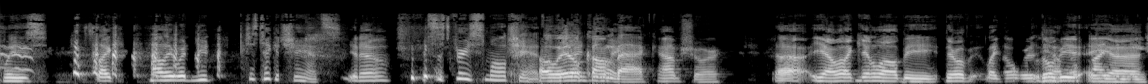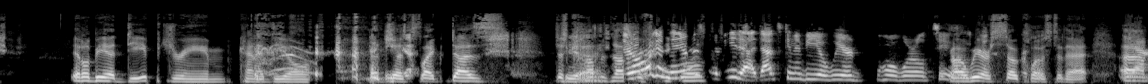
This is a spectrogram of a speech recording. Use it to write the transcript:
please? like Hollywood, you just take a chance. You know, it's this very small chance. Oh, it'll kind come like- back. I'm sure. Uh, yeah, well, like it'll all be there will be like They'll, there'll be they'll a uh, niche. It'll be a deep dream kind of deal that just like does just Yeah. comes up. There are with gonna, there people. gonna be that. That's gonna be a weird whole world too. Oh, we are so close to that. Yeah. Um,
